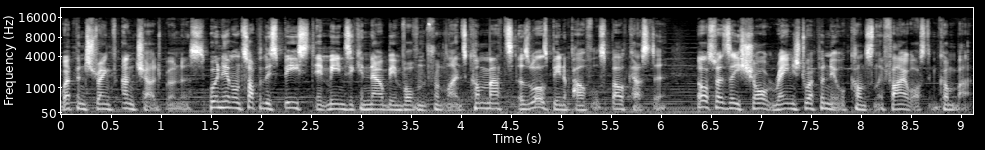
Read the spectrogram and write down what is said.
weapon strength, and charge bonus. Putting him on top of this beast, it means he can now be involved in front lines combat, as well as being a powerful spellcaster. It also has a short ranged weapon it will constantly fire whilst in combat.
